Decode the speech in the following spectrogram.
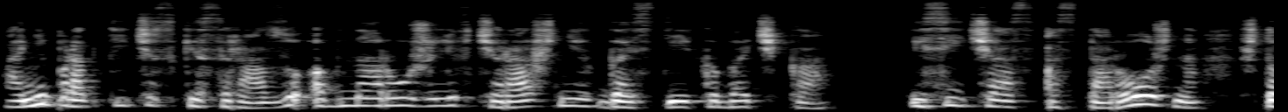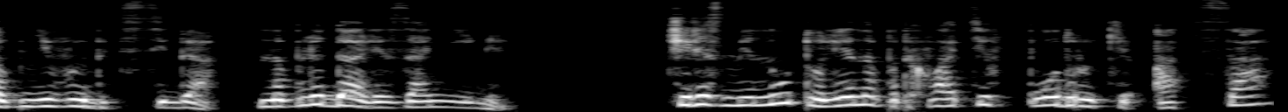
они практически сразу обнаружили вчерашних гостей кабачка и сейчас осторожно, чтобы не выдать себя, наблюдали за ними. Через минуту Лена, подхватив под руки отца,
